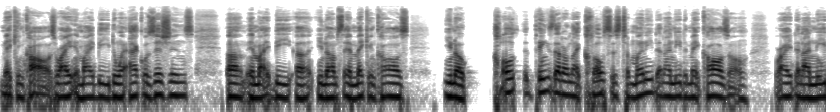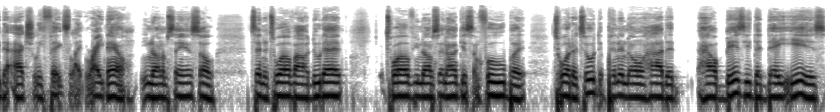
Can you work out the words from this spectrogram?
making calls. Right? It might be doing acquisitions. Um, it might be, uh, you know, what I'm saying making calls. You know, close things that are like closest to money that I need to make calls on, right? That I need to actually fix like right now. You know what I'm saying? So 10 to 12, I'll do that. 12, you know what I'm saying? I'll get some food, but 12 to 2, depending on how the how busy the day is,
